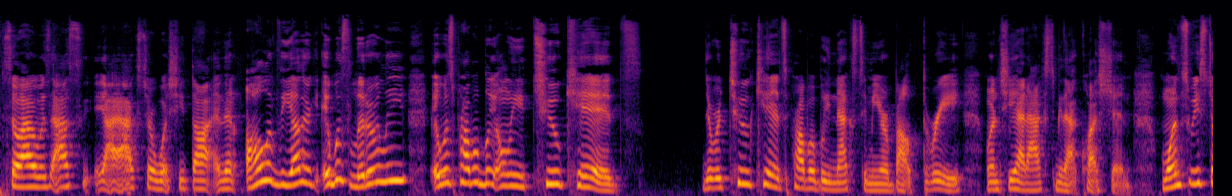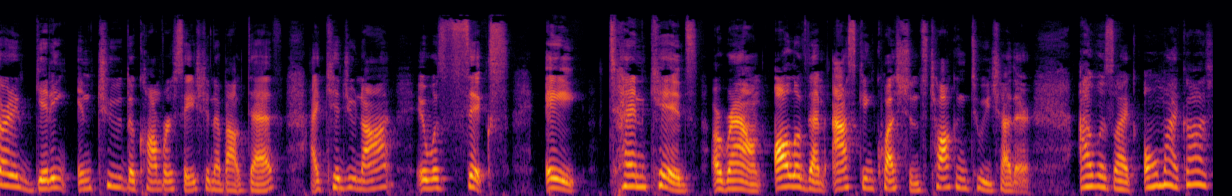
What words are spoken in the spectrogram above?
So I was asking I asked her what she thought and then all of the other it was literally it was probably only two kids there were two kids probably next to me, or about three, when she had asked me that question. Once we started getting into the conversation about death, I kid you not, it was six, eight, 10 kids around, all of them asking questions, talking to each other. I was like, oh my gosh.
